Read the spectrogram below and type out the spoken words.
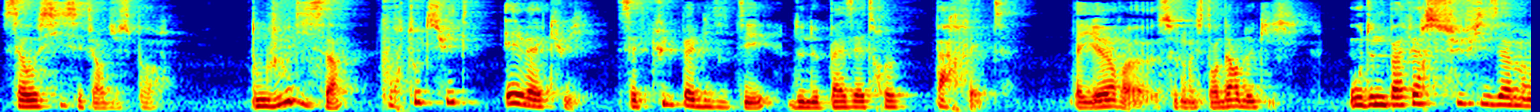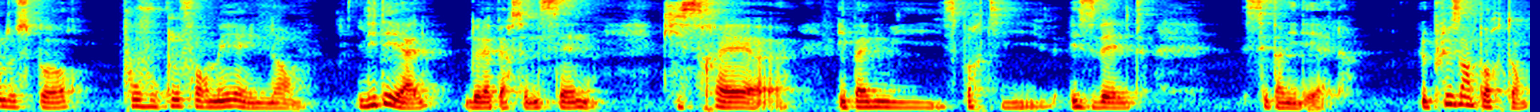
Ça aussi, c'est faire du sport. Donc je vous dis ça pour tout de suite évacuer cette culpabilité de ne pas être parfaite. D'ailleurs, euh, selon les standards de qui Ou de ne pas faire suffisamment de sport pour vous conformer à une norme. L'idéal de la personne saine qui serait euh, épanouie, sportive, svelte, c'est un idéal. Le plus important,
